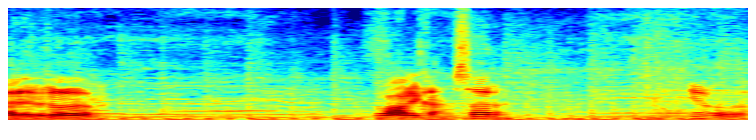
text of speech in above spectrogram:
Vale, brother. ¿Lo vas a alcanzar? Mierda.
